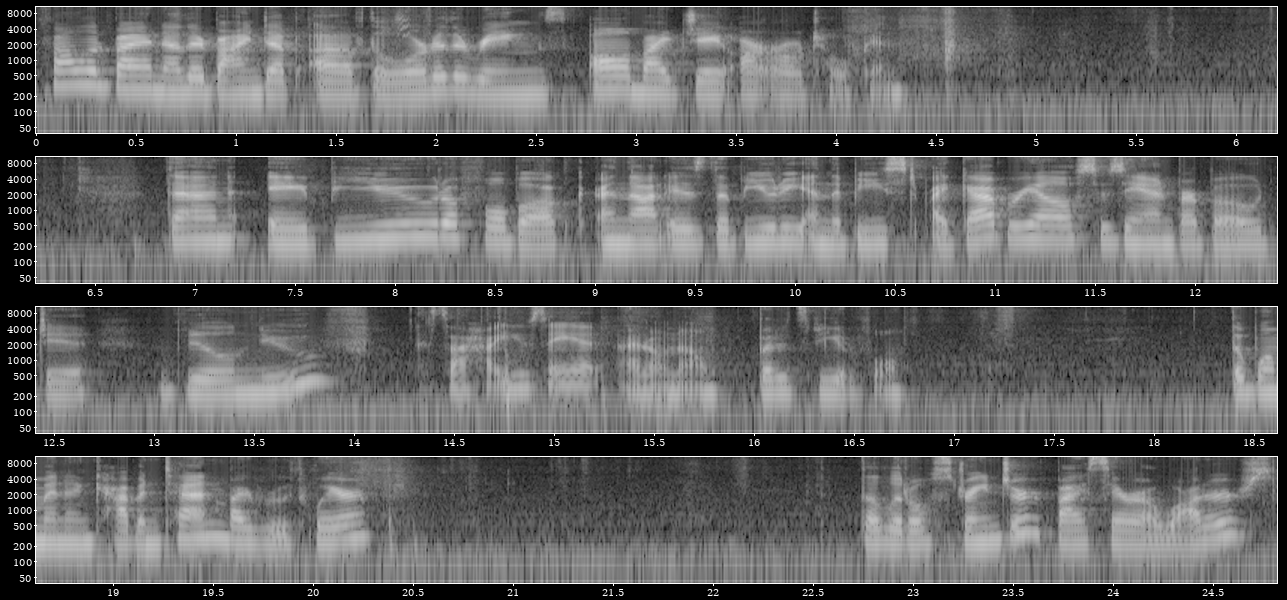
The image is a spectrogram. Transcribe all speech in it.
followed by another bind up of The Lord of the Rings, all by J.R.R. Tolkien. Then a beautiful book, and that is The Beauty and the Beast by Gabrielle Suzanne Barbot de Villeneuve. Is that how you say it? I don't know, but it's beautiful. The Woman in Cabin 10 by Ruth Ware. The Little Stranger by Sarah Waters.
